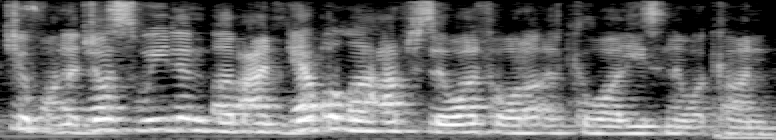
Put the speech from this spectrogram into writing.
فشوفوا أنا Joss Whedon طبعا قبل لا أعرف سوالفه وراء الكواليس إنه كان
